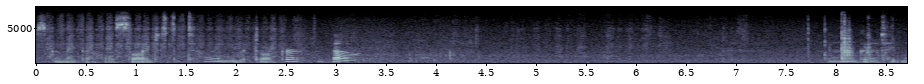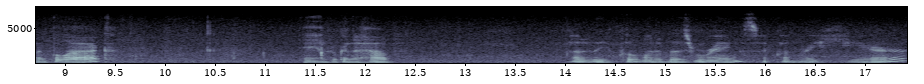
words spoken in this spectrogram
Just to make that whole side just a tiny bit darker, like that. And I'm going to take my black and we're going to have of the equivalent of those rings that come right here.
